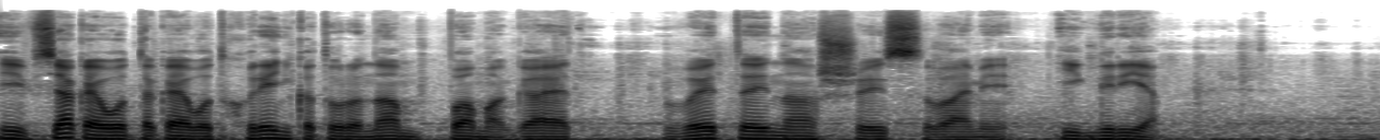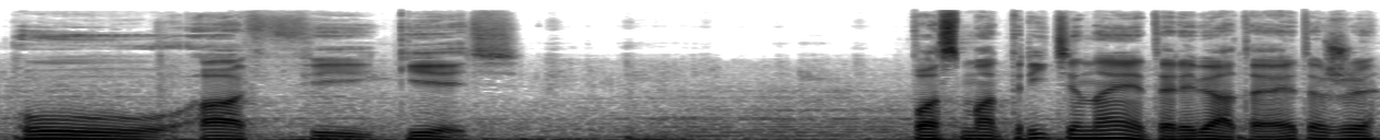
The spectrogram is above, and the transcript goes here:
и всякая вот такая вот хрень, которая нам помогает в этой нашей с вами игре. У, офигеть. Посмотрите на это, ребята, это же...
